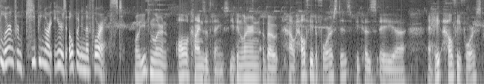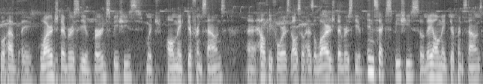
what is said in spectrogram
we learn from keeping our ears open in the forest? Well, you can learn all kinds of things. You can learn about how healthy the forest is because a, uh, a healthy forest will have a large diversity of bird species, which all make different sounds. A healthy forest also has a large diversity of insect species, so they all make different sounds.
